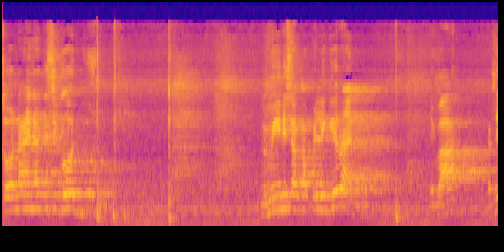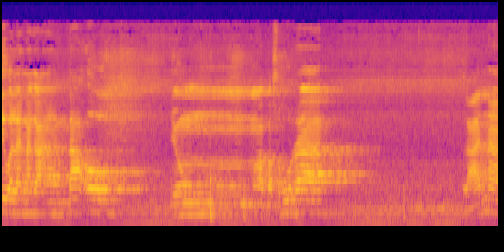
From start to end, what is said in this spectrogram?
So, unahin natin si goods. Luminis ang kapiligiran. Di ba? Kasi wala na ang tao. Yung mga basura. Wala na.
